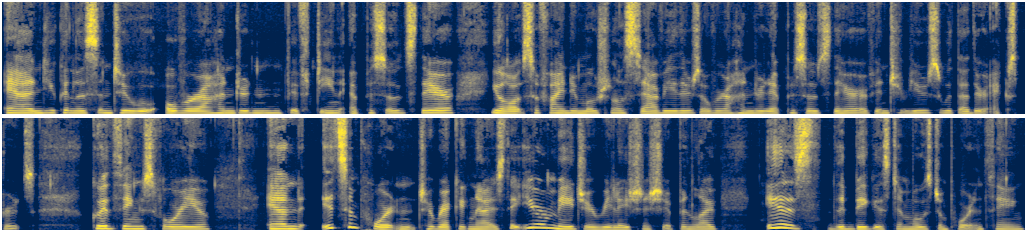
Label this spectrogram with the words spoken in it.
and you can listen to over 115 episodes there. You'll also find Emotional Savvy. There's over 100 episodes there of interviews with other experts. Good things for you. And it's important to recognize that your major relationship in life is the biggest and most important thing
